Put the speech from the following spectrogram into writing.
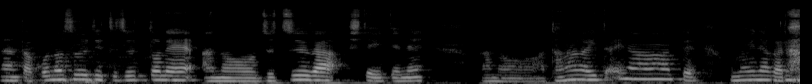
なんかこの数日ずっとね、あの、頭痛がしていてね、あの、頭が痛いなーって思いながら 過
